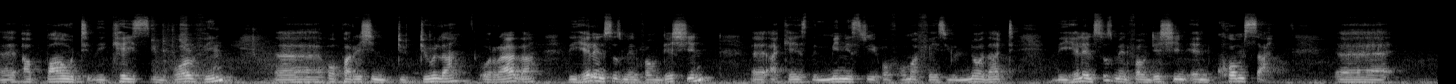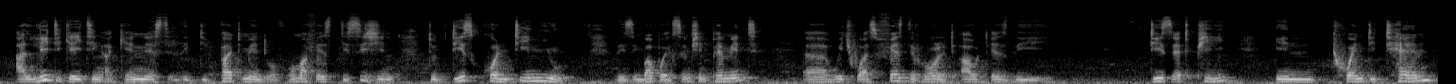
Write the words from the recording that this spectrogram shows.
uh, about the case involving uh, Operation Dudula, or rather, the Helen Suzman Foundation uh, against the Ministry of Home Affairs. You'll know that the Helen Suzman Foundation and COMSA uh, are litigating against the Department of Home Affairs decision to discontinue the Zimbabwe exemption permit, uh, which was first rolled out as the DZP in 2010,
